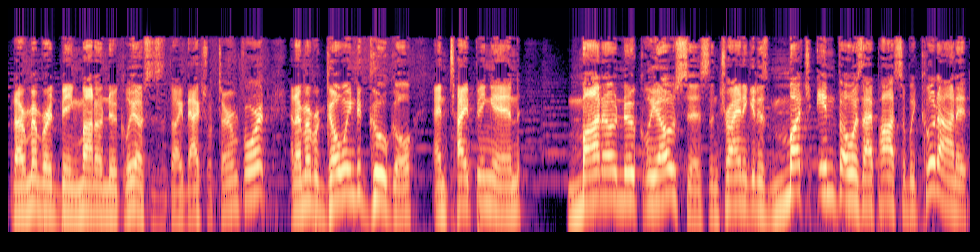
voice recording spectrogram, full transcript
But I remember it being mononucleosis. It's like the actual term for it. And I remember going to Google and typing in mononucleosis and trying to get as much info as I possibly could on it.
